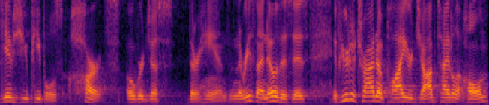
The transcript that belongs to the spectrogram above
gives you people's hearts over just their hands. And the reason I know this is if you're to try to apply your job title at home,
